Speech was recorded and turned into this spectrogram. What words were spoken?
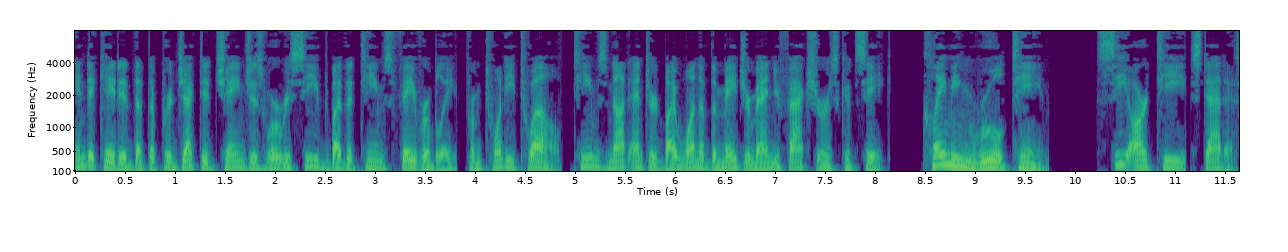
indicated that the projected changes were received by the teams favorably. From 2012, teams not entered by one of the major manufacturers could seek claiming rule team CRT status.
